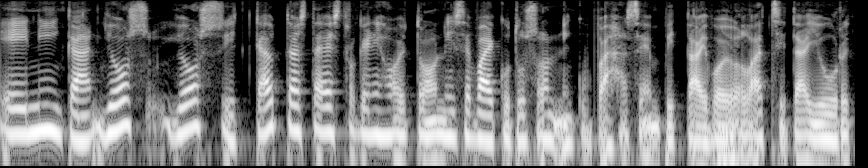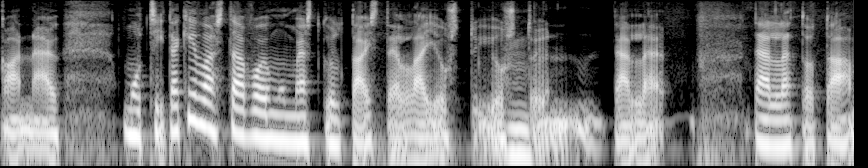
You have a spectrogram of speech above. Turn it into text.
ei niinkään, jos, jos sit käyttää sitä estrogenihoitoa, niin se vaikutus on niin kuin vähäisempi tai voi olla, että sitä ei juurikaan näy. Mutta sitäkin vastaan voi mun mielestä kyllä taistella just, just mm. tällä, tällä tota,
